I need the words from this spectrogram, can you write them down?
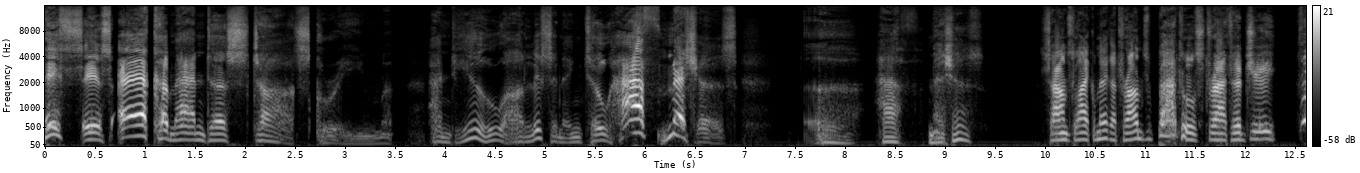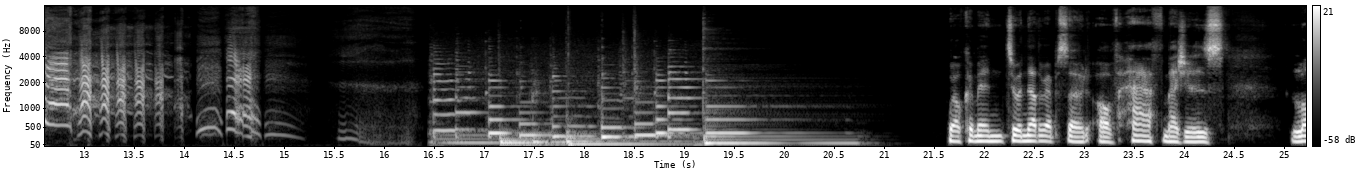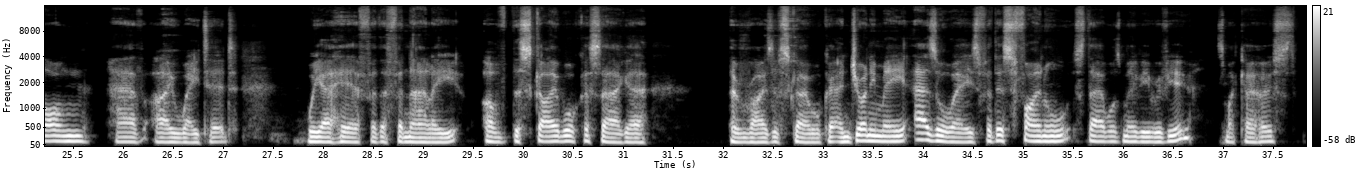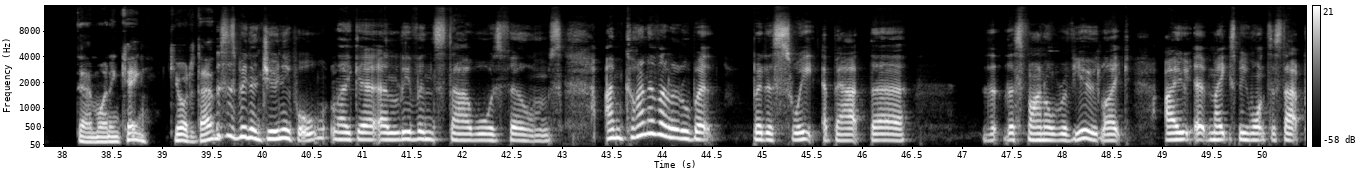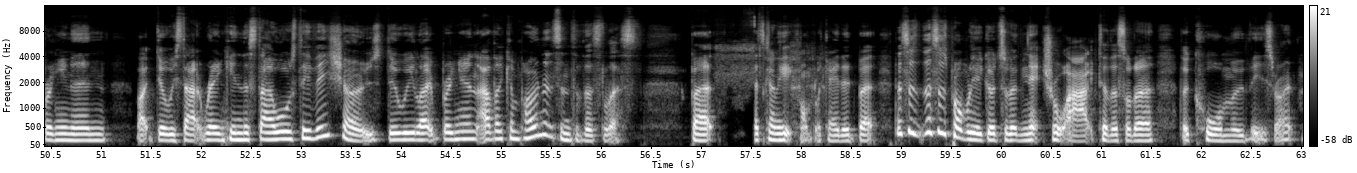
This is Air Commander Starscream, and you are listening to Half Measures. Uh, half measures? Sounds like Megatron's battle strategy. Welcome in to another episode of Half Measures. Long have I waited. We are here for the finale of the Skywalker saga, The Rise of Skywalker. And joining me, as always, for this final Star Wars movie review is my co host, Dan Whining King. Kia ora, Dan. This has been a journey, Paul, like uh, 11 Star Wars films. I'm kind of a little bit bittersweet about the, the this final review. Like, I it makes me want to start bringing in like, do we start ranking the Star Wars TV shows? Do we like bring in other components into this list? But it's going to get complicated. But this is this is probably a good sort of natural arc to the sort of the core movies, right?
